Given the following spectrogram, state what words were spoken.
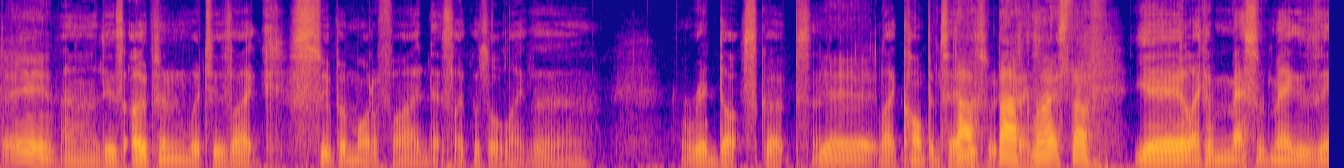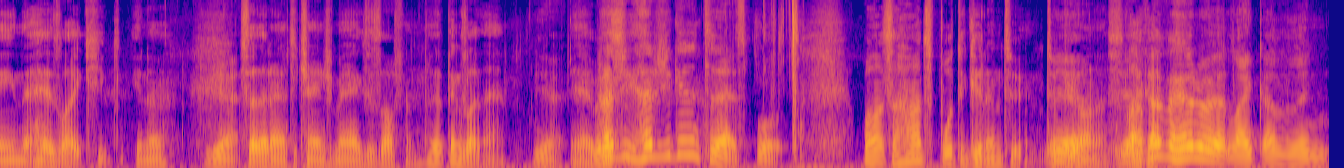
Damn. Uh, there's open, which is like super modified. That's like with all like the red dot scopes and Yeah, yeah. like compensators. Dark, dark basi- stuff. Yeah, like a massive magazine that has like you know, Yeah. so they don't have to change mags as often. Things like that. Yeah. Yeah, but how did you how did you get into that sport? Well, it's a hard sport to get into, to yeah. be honest. Yeah, like I've I, never heard of it like other than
